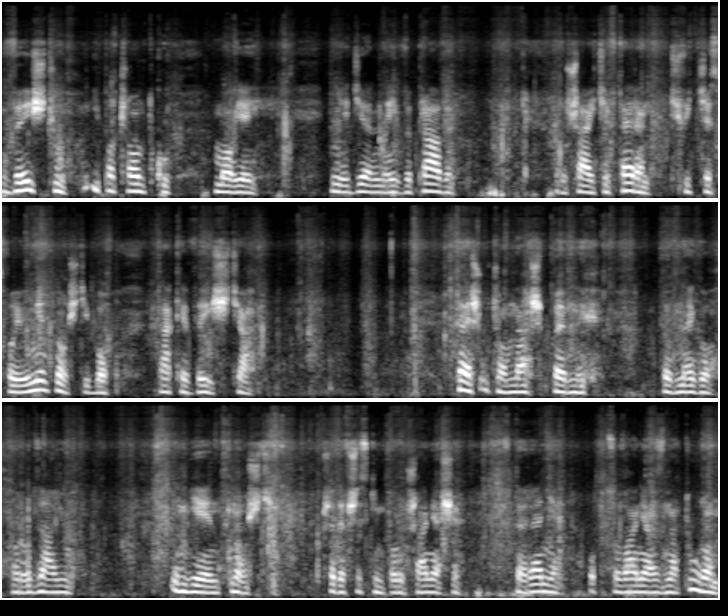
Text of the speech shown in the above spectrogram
wyjściu i początku mojej niedzielnej wyprawy. Ruszajcie w teren, ćwiczcie swoje umiejętności, bo takie wyjścia też uczą nas pewnych, pewnego rodzaju umiejętności. Przede wszystkim poruszania się w terenie, obcowania z naturą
